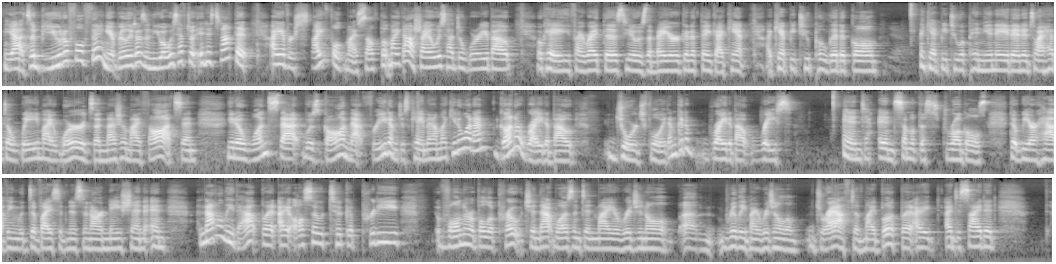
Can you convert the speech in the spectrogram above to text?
Yeah, it's a beautiful thing. It really does. And you always have to, and it's not that I ever stifled myself, but my gosh, I always had to worry about, okay, if I write this, you know, is the mayor going to think I can't, I can't be too political. I can't be too opinionated. And so I had to weigh my words and measure my thoughts. And, you know, once that was gone, that freedom just came And I'm like, you know what? I'm going to write about George Floyd. I'm going to write about race and and some of the struggles that we are having with divisiveness in our nation. And not only that but i also took a pretty vulnerable approach and that wasn't in my original um, really my original draft of my book but i i decided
